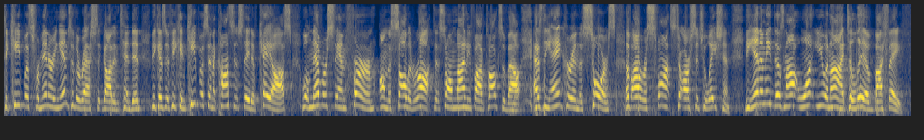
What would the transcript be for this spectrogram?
to keep us from entering into the rest that God intended, because if he can keep us in a constant state of chaos, we'll never stand firm on the solid rock that Psalm 95 talks about as the anchor and the source of our response to our situation. The enemy does not want you and I to live by faith.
